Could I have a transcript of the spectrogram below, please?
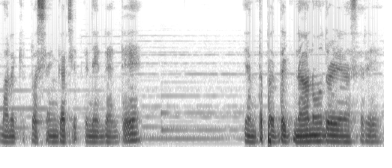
మనకి ప్రసంగా చెప్పింది ఏంటంటే ఎంత పెద్ద జ్ఞానవంతుడైనా సరే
